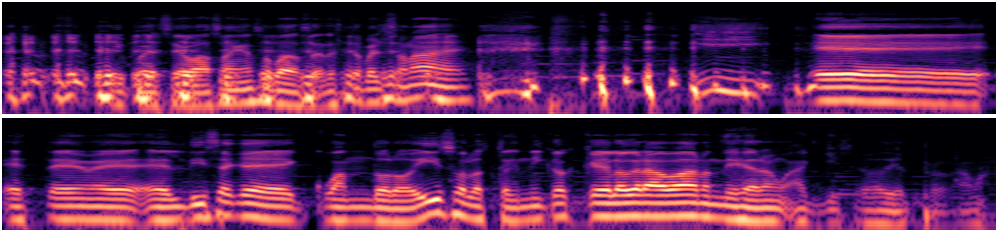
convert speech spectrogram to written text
y pues se basa en eso para hacer este personaje. Y eh, este, él dice que cuando lo hizo, los técnicos que lo grabaron dijeron: aquí se jodió el programa.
